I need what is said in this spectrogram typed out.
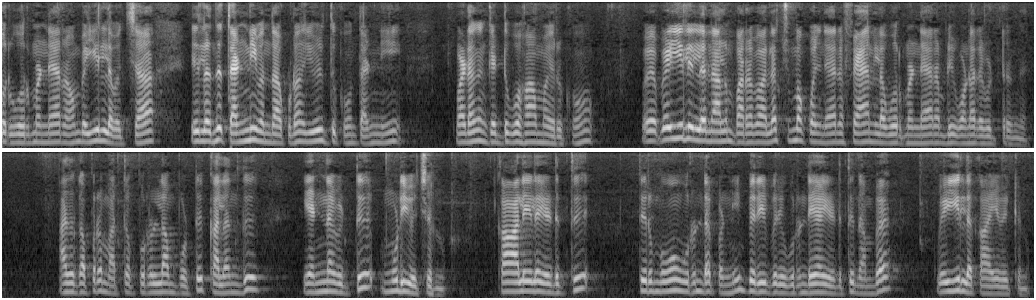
ஒரு ஒரு மணி நேரம் வெயிலில் வச்சா இதுலேருந்து தண்ணி வந்தால் கூட இழுத்துக்கும் தண்ணி. வடகம் கெட்டு போகாமல் இருக்கும். வெயில் இல்லைனாலும் பரவாயில்ல. சும்மா கொஞ்சம் நேரம் ஃபேனில் ஒரு மணி நேரம் அப்படி உணர விட்டுருங்க. அதுக்கப்புறம் மற்ற பொருள்லாம் போட்டு கலந்து எண்ணெய் விட்டு மூடி வச்சிடணும். காலையில் எடுத்து திரும்பவும் உருண்டை பண்ணி பெரிய பெரிய உருண்டையாக எடுத்து நம்ம வெயிலில் காய வைக்கணும்.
